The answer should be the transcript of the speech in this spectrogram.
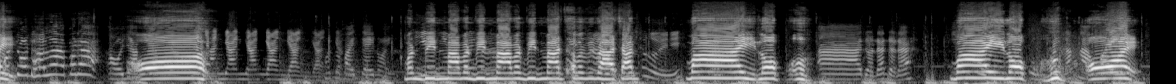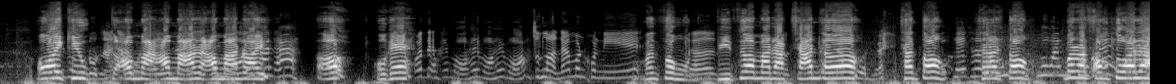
ยโดนเธอแล้วปะน่ะเอาอย่างโอ้ยังยังยังยังยังยังเขาสบายใจหน่อยมันบินมามันบินมามันบินมาเธอมันบินมาหาฉันเฉยไม่หลบเอออ่าเดี๋ยวนะเดี๋ยวนะไม่หลบฮึบโอ้ยโอ้ยคิวเอาหมาเอาหมาหน่อยเอาหมาหน่อยอะเอา โอเค ว่าแต่ให้หมอให้หมอให้หมอ จุดหล่อหน้ามนต์คนนี้ มันส่งเออ ผีเสื้อมาดักฉันเธอส่วนไหมฉันต้อง โอเคเธอฉันต้องมันมาสองตัวเลย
